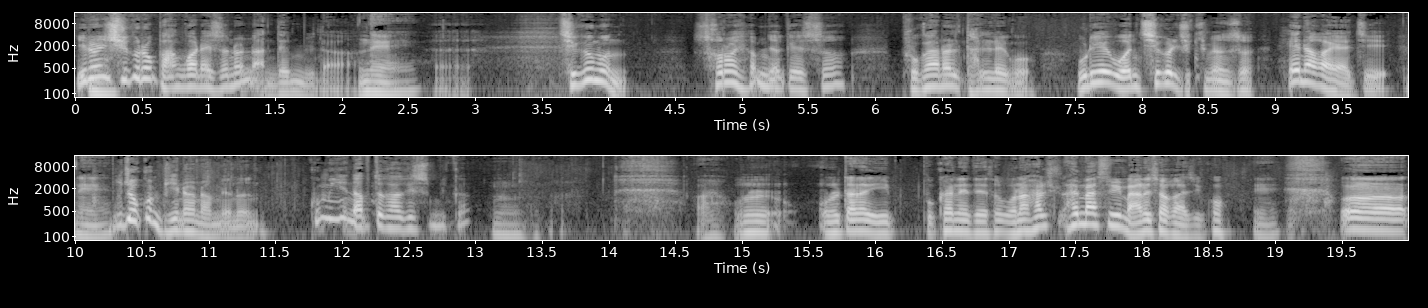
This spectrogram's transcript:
이런 식으로 방관해서는 안 됩니다. 네. 지금은 서로 협력해서 북한을 달래고 우리의 원칙을 지키면서 해나가야지 네. 무조건 비난하면은 국민이 납득하겠습니까? 아, 오늘 오늘따라 이 북한에 대해서 워낙 할, 할 말씀이 많으셔가지고 예. 어,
